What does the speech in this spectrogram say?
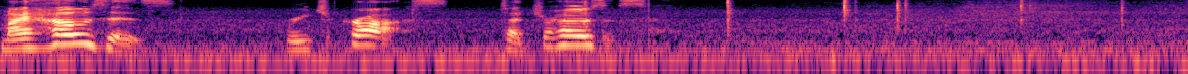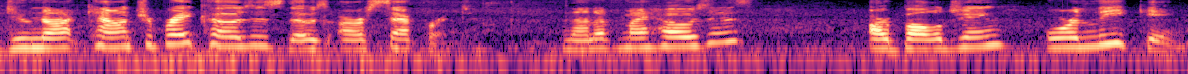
My hoses reach across. Touch your hoses. Do not count your brake hoses. Those are separate. None of my hoses are bulging or leaking.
